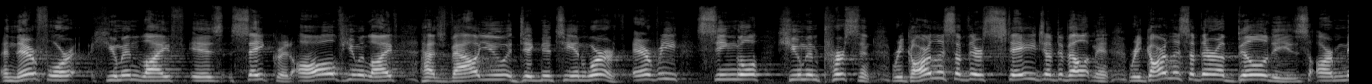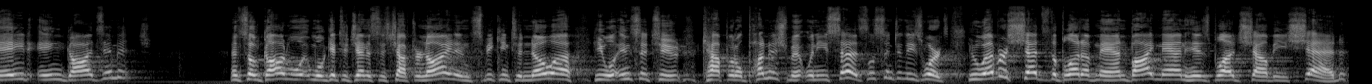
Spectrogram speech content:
And therefore, human life is sacred. All of human life has value, dignity, and worth. Every single human person, regardless of their stage of development, regardless of their abilities, are made in God's image. And so, God will, will get to Genesis chapter 9, and speaking to Noah, he will institute capital punishment when he says, Listen to these words Whoever sheds the blood of man, by man his blood shall be shed.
